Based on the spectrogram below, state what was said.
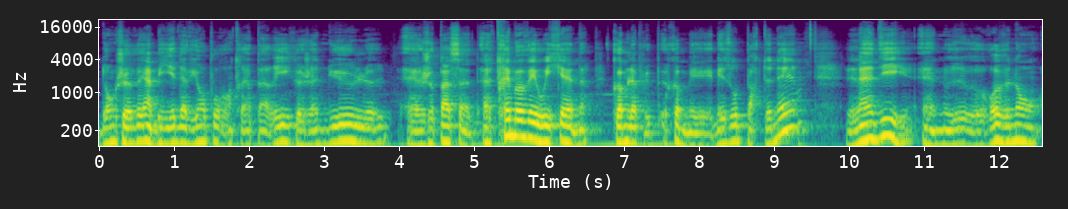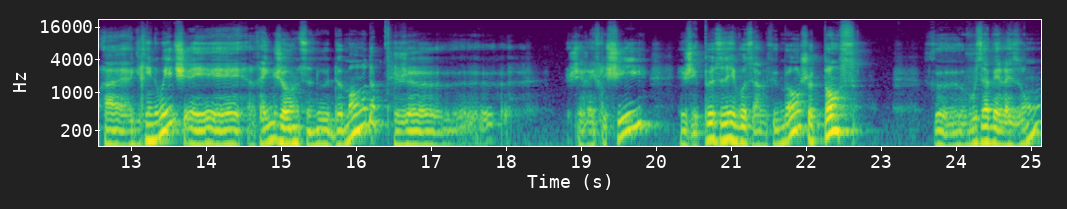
Donc je vais un billet d'avion pour rentrer à Paris que j'annule. Euh, je passe un, très mauvais week-end comme, la plus, comme mes, mes, autres partenaires. Lundi, euh, nous revenons à Greenwich et Ray Jones nous demande, je, j'ai réfléchi, j'ai pesé vos arguments, je pense que vous avez raison,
